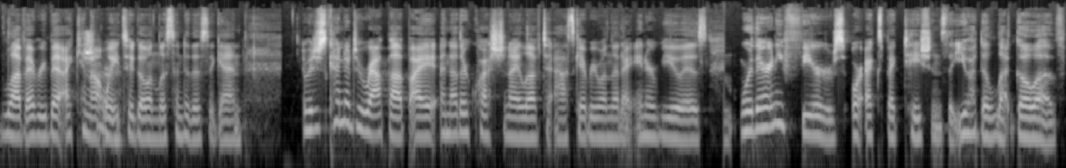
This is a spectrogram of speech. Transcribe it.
love every bit. I cannot Sure. wait to go and listen to this again. But just kind of to wrap up, I another question I love to ask everyone that I interview is: Were there any fears or expectations that you had to let go of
